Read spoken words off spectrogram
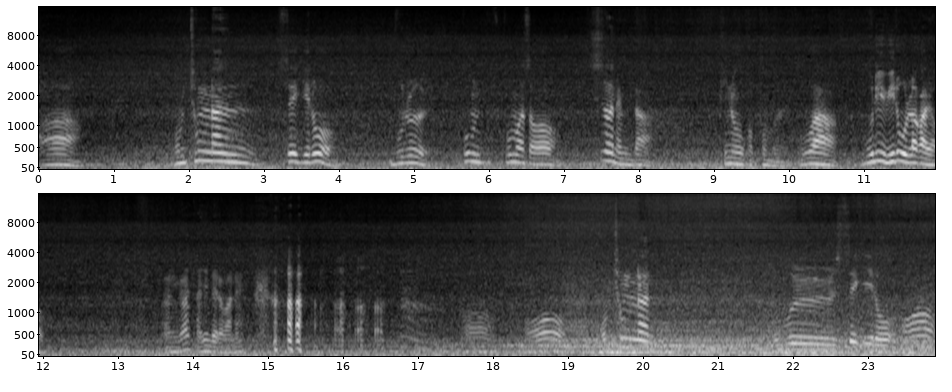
아 엄청난 세기로 물을 뿜, 뿜어서 씻어냅니다. 비누 거품을. 우와 물이 위로 올라가요. 아닌가? 다시 내려가네. 어, 어, 엄청난 물 세기로 어,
